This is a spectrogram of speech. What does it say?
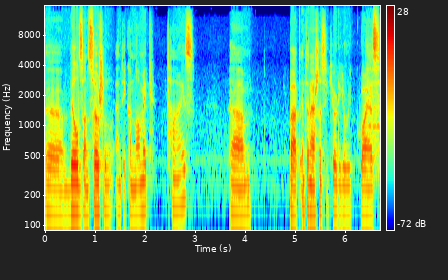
uh, builds on social and economic ties. Um, but international security requires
